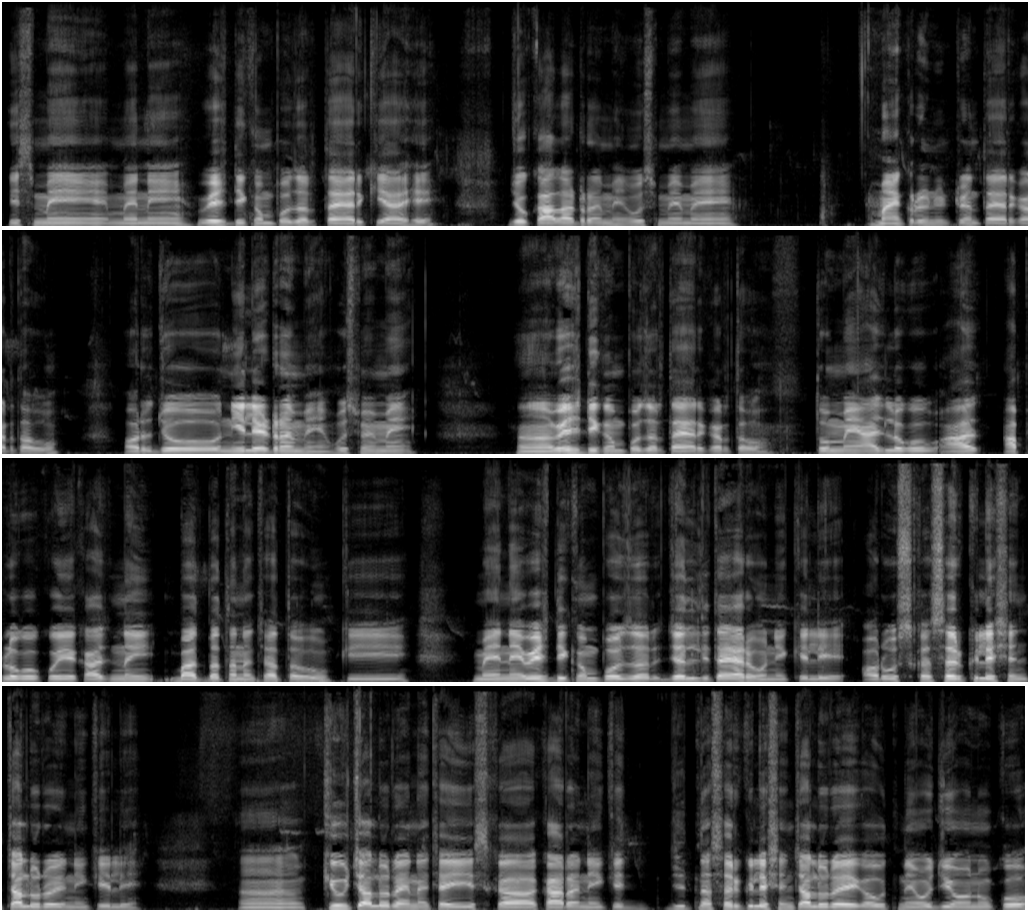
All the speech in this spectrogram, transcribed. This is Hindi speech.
इसमें मैंने वेस्ट डिकम्पोज़र तैयार किया है। जो काला ड्रम है उसमें मैं माइक्रोन्यूट्रन तैयार करता हूँ और जो नीले ड्रम है उसमें मैं वेस्ट डिकम्पोज़र तैयार करता हूँ। तो मैं आज लोगों, आज आप लोगों को एक आज नई बात बताना चाहता हूँ कि मैंने वेस्ट डिकम्पोज़र जल्दी तैयार होने के लिए और उसका सर्कुलेशन चालू रहने के लिए क्यों चालू रहना चाहिए? इसका कारण है कि जितना सर्कुलेशन चालू रहेगा, उतने जीवाणु को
